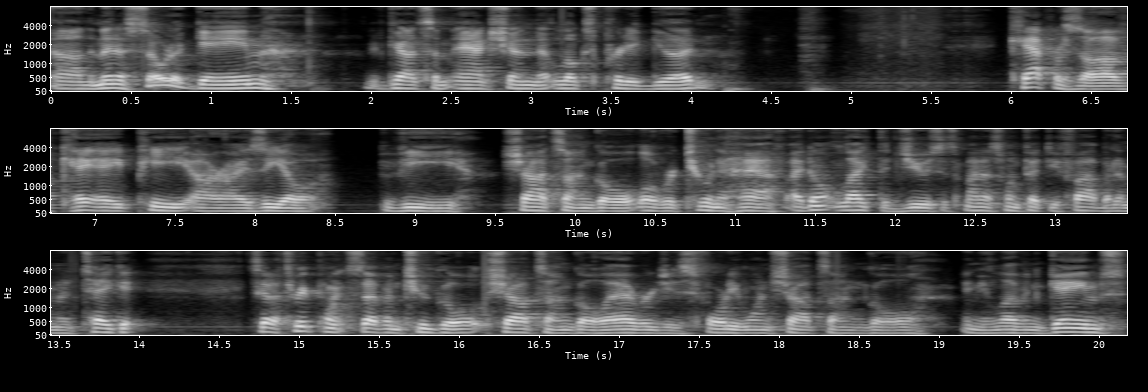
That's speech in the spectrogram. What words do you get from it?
uh, the Minnesota game, we've got some action that looks pretty good. Kaprizov, K A P R I Z O V, shots on goal over two and a half. I don't like the juice. It's minus 155, but I'm going to take it. It's got a 3.72 goal shots on goal average. He's 41 shots on goal in 11 games.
